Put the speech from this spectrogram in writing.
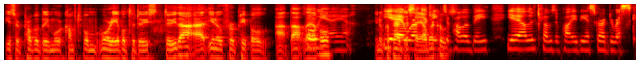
You're probably more comfortable, more able to do do that. At, you know, for people at that oh, level. Oh yeah, yeah. You know, compared yeah, to say other, other clubs. Would probably yeah, other clubs would probably be scared to risk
